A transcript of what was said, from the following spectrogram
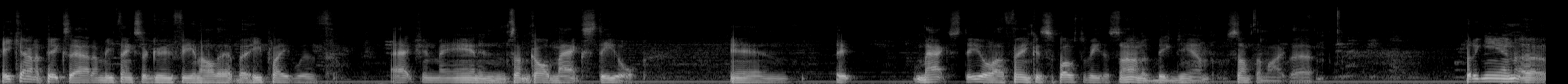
He kind of picks at them, he thinks they're goofy and all that, but he played with Action Man and something called Max Steel. And it Max Steel, I think, is supposed to be the son of Big Jim, something like that. But again, uh,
